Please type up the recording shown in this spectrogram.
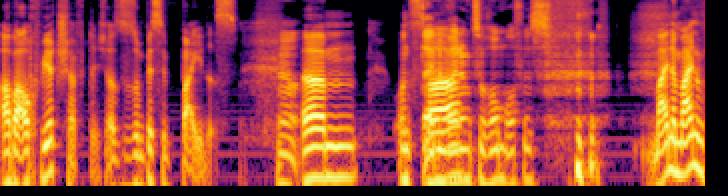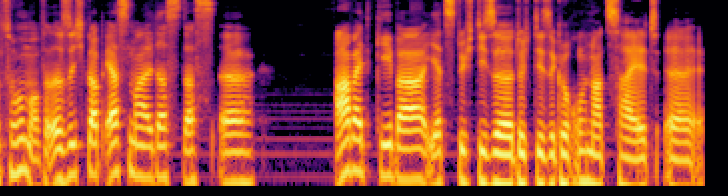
aber auch wirtschaftlich. Also so ein bisschen beides. Ja. Ähm, und zwar, Deine Meinung zu Homeoffice? meine Meinung zu Homeoffice. Also ich glaube erstmal, dass das äh, Arbeitgeber jetzt durch diese, durch diese Corona-Zeit äh,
